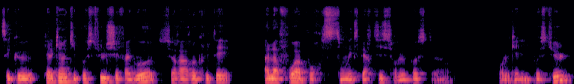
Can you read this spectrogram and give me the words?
C'est que quelqu'un qui postule chez Fago sera recruté à la fois pour son expertise sur le poste euh, pour lequel il postule,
